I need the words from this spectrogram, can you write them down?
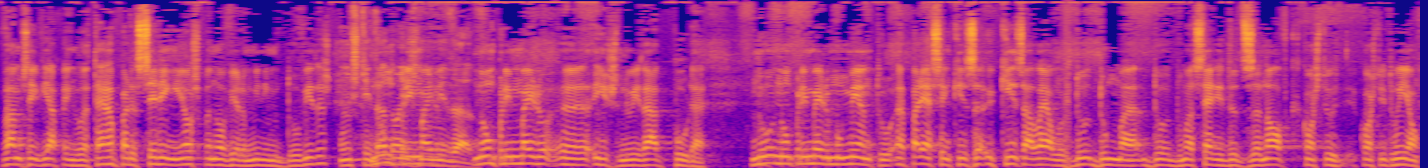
Vamos enviar para a Inglaterra para serem eles, para não haver o mínimo de dúvidas. Honestidade num ou primeiro, ingenuidade? Num primeiro, uh, ingenuidade pura. No, num primeiro momento aparecem 15, 15 alelos de, de, uma, de, de, uma, série de 19 que constituíam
